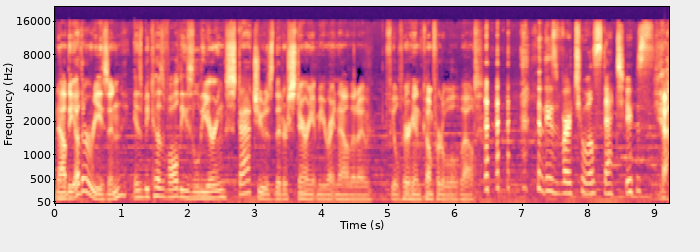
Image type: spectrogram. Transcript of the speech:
Now, the other reason is because of all these leering statues that are staring at me right now that I feel very uncomfortable about. These virtual statues. yeah.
